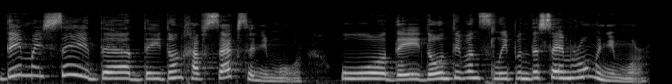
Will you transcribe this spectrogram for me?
They may say that they don't have sex anymore or they don't even sleep in the same room anymore.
